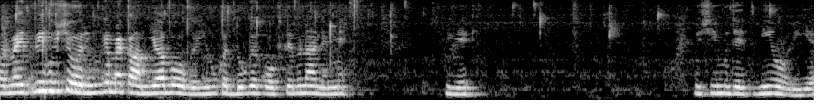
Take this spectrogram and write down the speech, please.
और मैं इतनी खुश हो रही हूँ कि मैं कामयाब हो गई हूँ कद्दू के कोफ्ते बनाने में। ये खुशी मुझे इतनी हो रही है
